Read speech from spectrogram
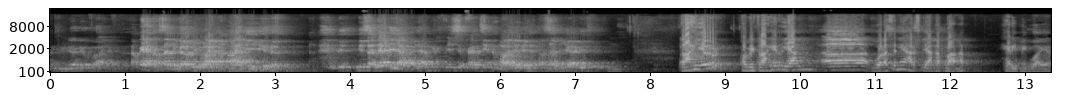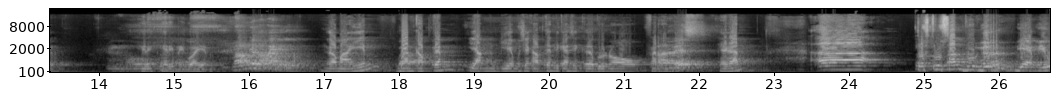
di dunia dia banyak. Gitu. tapi hatersnya juga lebih banyak lagi gitu. Bi- bisa jadi yang yang visi fans itu malah jadi hatersnya dia gitu. Terakhir, topik terakhir yang eh gua rasa ini harus diangkat banget, Harry Maguire. Hmm. Harry, Harry Maguire. malam dia ngapain gitu? Nggak main ban kapten yang dia mesti kapten dikasih ke Bruno Fernandes. ya kan Eh, terus-terusan blunder di MU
